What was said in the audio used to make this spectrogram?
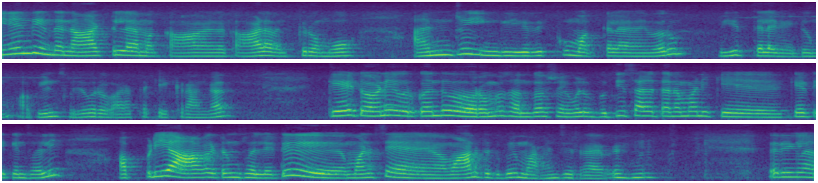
இணைந்து இந்த நாட்டில் நம்ம கா கால வைக்கிறோமோ? அன்று இங்கு இருக்கும் மக்கள் அனைவரும் உயிர் தெள வேண்டும் அப்படின்னு சொல்லி ஒரு வரத்தை கேட்குறாங்க கேட்டோடனே இவருக்கு வந்து ரொம்ப சந்தோஷம். இவ்வளோ புத்திசாலித்தனமாக நீ கே கேட்டுக்கன்னு சொல்லி அப்படியே ஆகட்டும்னு சொல்லிட்டு மனுஷன் வானத்துக்கு போய் மறைஞ்சிடுறாரு. சரிங்களா?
